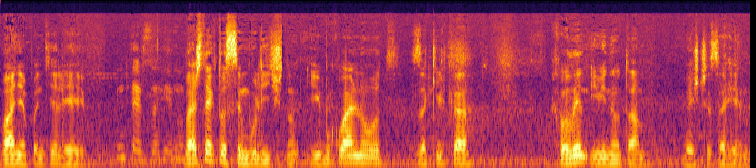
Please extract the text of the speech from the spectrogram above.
Ваня Пантелеєв. Він теж загинув. Бачите, як то символічно. І буквально от за кілька хвилин і він отам вище загине.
